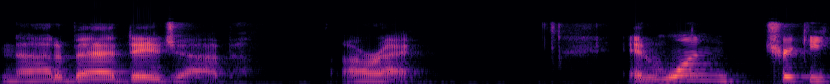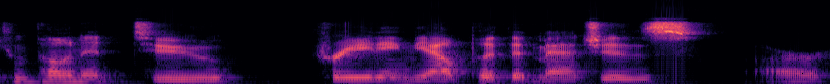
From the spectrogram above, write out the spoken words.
Not a bad day job. All right. And one tricky component to creating the output that matches our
